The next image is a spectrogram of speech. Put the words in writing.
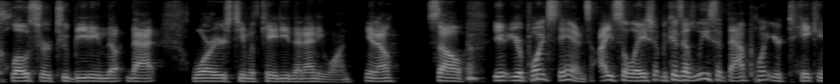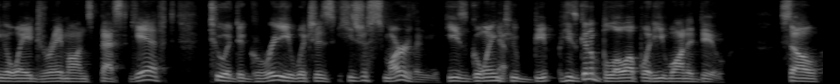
closer to beating the, that Warriors team with KD than anyone. You know, so your point stands. Isolation, because at least at that point you're taking away Draymond's best gift to a degree, which is he's just smarter than you. He's going yep. to be he's going to blow up what he want to do. So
